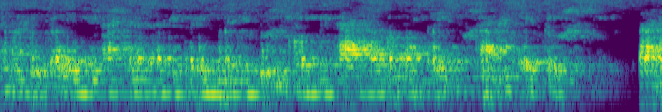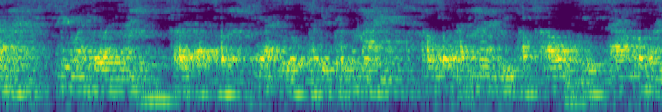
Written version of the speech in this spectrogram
สมาธิก็ดีในการเจริญสติก็ดีเป็นสิ่งที่คนมีค่าเราต้องต้องเป็นทำให้เกิดขึ้นปรรถนาในวันวันนั้นก็จะผลญาติโยมมาเป็นคนใหม่เขาก็ทำหน้าที่ของเขาตื่นเช้าเข้ามา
